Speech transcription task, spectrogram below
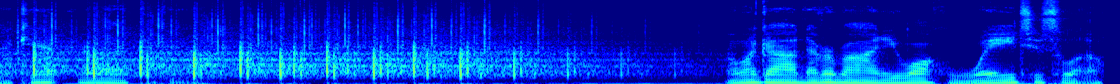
I can't interact with you. Oh my god, never mind. You walk way too slow.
